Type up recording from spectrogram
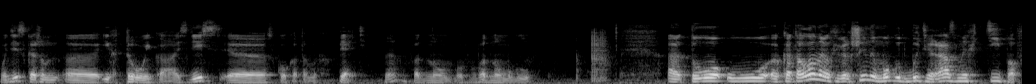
вот здесь, скажем, э, их тройка, а здесь э, сколько там их? Пять да, в, одном, в одном углу. Э, то у каталановых вершины могут быть разных типов.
